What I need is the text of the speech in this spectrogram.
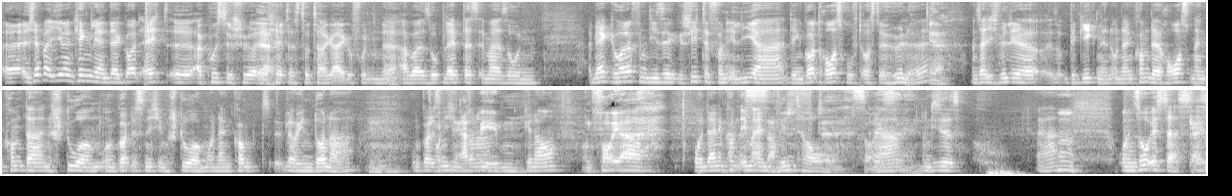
Äh, ich habe ja jemanden kennengelernt, der Gott echt äh, akustisch hört. Ja. Ich hätte es total geil gefunden. Ne? Aber so bleibt das immer so ein. Mir hat geholfen, diese Geschichte von Elia, den Gott rausruft aus der Höhle Ja. und sagt, ich will dir begegnen. Und dann kommt er raus und dann kommt da ein Sturm und Gott ist nicht im Sturm. Und dann kommt, glaube ich, ein Donner. Und Gott ist Und nicht im Donner. Erdbeben. Genau. Und Feuer. Und dann kommt das eben ein Windhauch. Ja, und dieses. Ja. Und so ist das. Geile es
